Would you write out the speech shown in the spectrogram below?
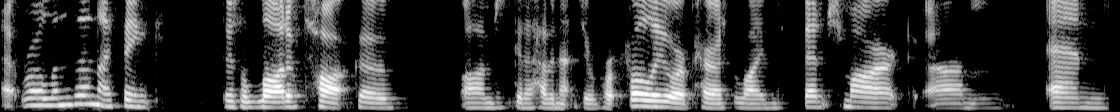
at Royal London. I think there's a lot of talk of oh, I'm just going to have a net zero portfolio or a Paris aligned benchmark. Um, and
